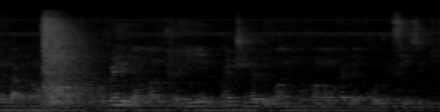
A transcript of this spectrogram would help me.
On est d'accord Vous pouvez également créer un tunnel de vente pour vendre des produits physiques.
